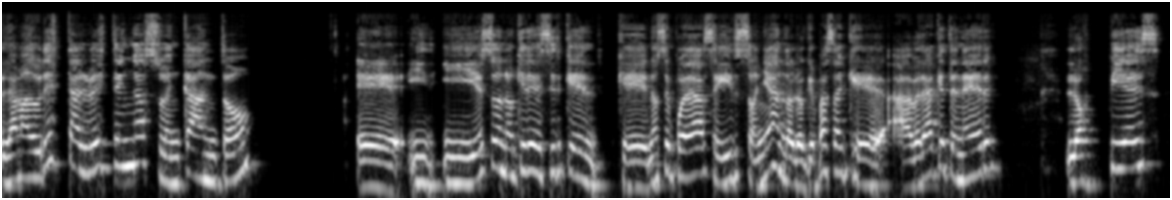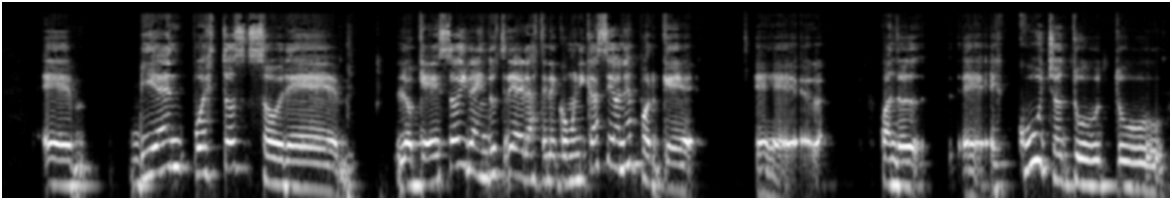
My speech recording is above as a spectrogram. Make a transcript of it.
la madurez tal vez tenga su encanto. Eh, y, eso no quiere decir que, no se pueda seguir soñando. Lo que pasa es que habrá que tener los pies eh, bien puestos sobre lo que es hoy la industria de las telecomunicaciones, porque eh, cuando eh, escucho tu, tu,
